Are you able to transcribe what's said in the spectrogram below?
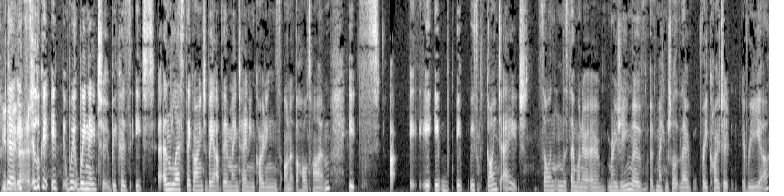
You do It's, that? look, it, it we, we need to because it's unless they're going to be up there maintaining coatings on it the whole time, it's uh, it, it it is going to age. So unless they want a, a regime of, of making sure that they recoat it every year,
